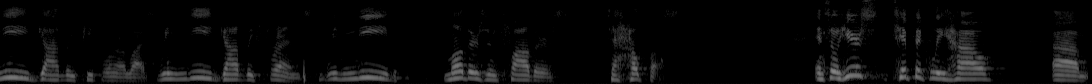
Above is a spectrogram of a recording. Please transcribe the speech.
need godly people in our lives. We need godly friends. We need mothers and fathers to help us. And so here's typically how um,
